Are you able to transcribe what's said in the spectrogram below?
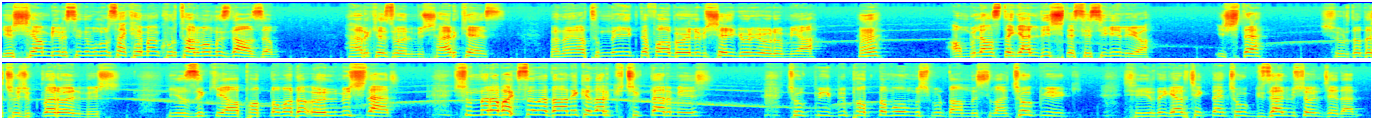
Yaşayan birisini bulursak hemen kurtarmamız lazım. Herkes ölmüş, herkes. Ben hayatımda ilk defa böyle bir şey görüyorum ya. He? Ambulans da geldi işte, sesi geliyor. İşte. Şurada da çocuklar ölmüş. Yazık ya, patlamada ölmüşler. Şunlara baksana daha ne kadar küçüklermiş. Çok büyük bir patlama olmuş burada anlaşılan. Çok büyük. Şehirde gerçekten çok güzelmiş önceden.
